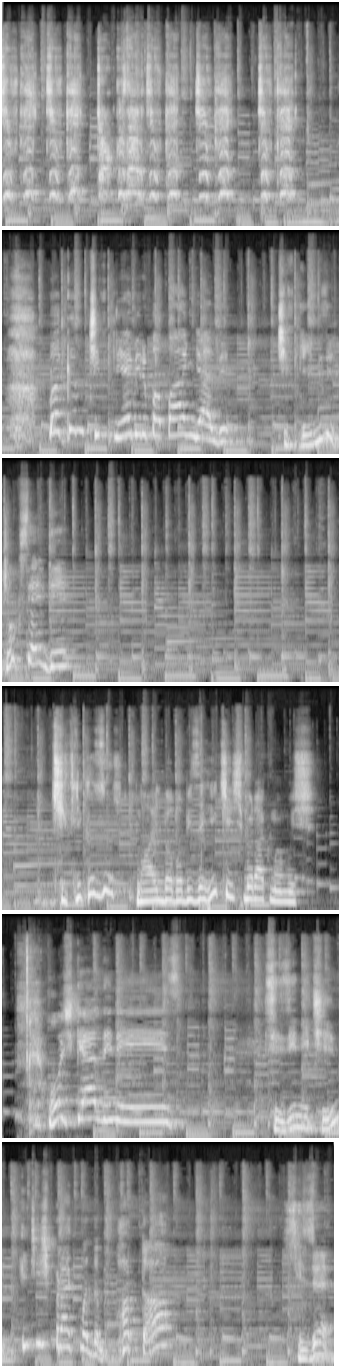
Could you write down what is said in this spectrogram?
Çiftlik, çiftlik. Çok güzel çiftlik, çiftlik, çiftlik. Bakın çiftliğe bir papağan geldi. Çiftliğimizi çok sevdi. Çiftlik hazır. Nail Baba bize hiç iş bırakmamış. Hoş geldiniz. Sizin için hiç iş bırakmadım. Hatta size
